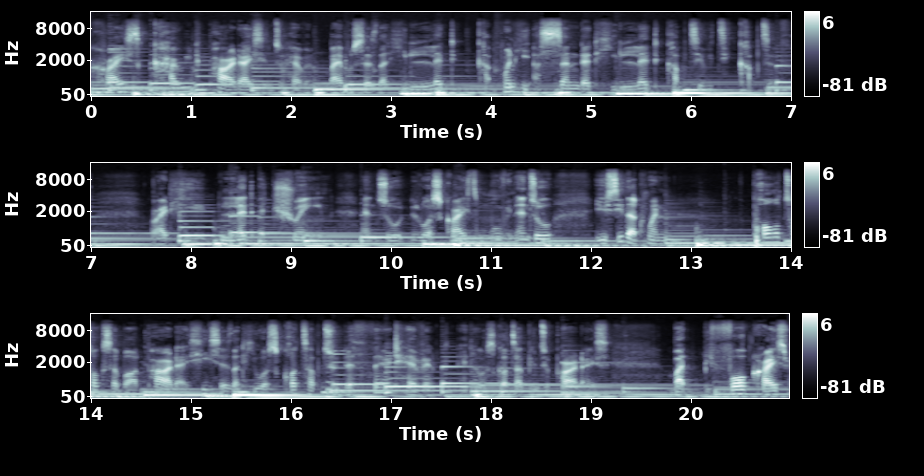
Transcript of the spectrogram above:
Christ carried paradise into heaven. Bible says that he led when he ascended, he led captivity captive. Right? He led a train, and so it was Christ moving. And so you see that when Paul talks about paradise, he says that he was caught up to the third heaven and he was caught up into paradise. But before Christ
